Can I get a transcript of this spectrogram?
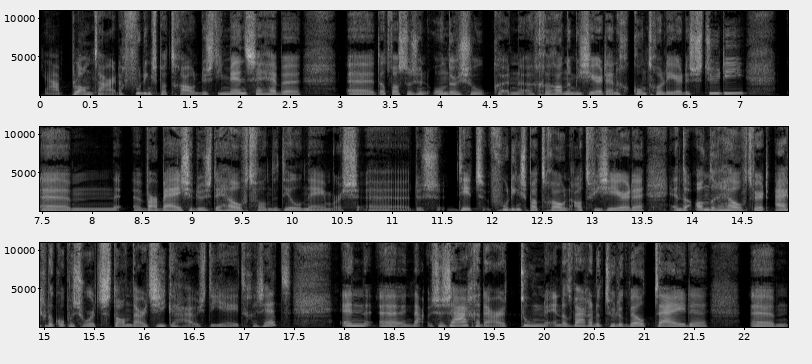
ja, plantaardig voedingspatroon. Dus die mensen hebben, uh, dat was dus een onderzoek, een gerandomiseerde en gecontroleerde studie. Um, waarbij ze dus de helft van de deelnemers uh, dus dit voedingspatroon adviseerden. En de andere helft werd eigenlijk op een soort standaard ziekenhuisdieet gezet. En uh, nou, ze zagen daar toen, en dat waren natuurlijk wel tijden, um,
